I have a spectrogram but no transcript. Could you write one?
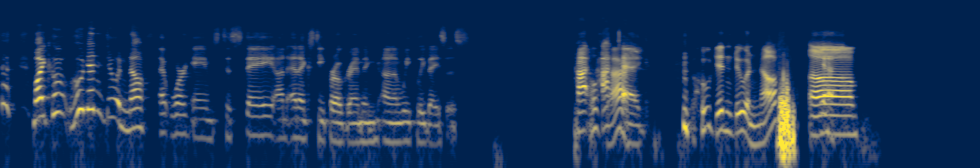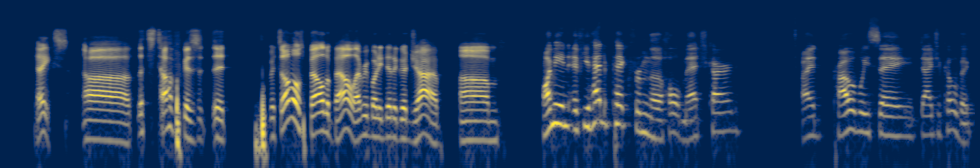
Mike, who who didn't do enough at War Games to stay on NXT programming on a weekly basis? Hot Oh, hot gosh. tag. Who didn't do enough? Yeah. Um, yikes. Uh, that's tough because it, it it's almost bell to bell. Everybody did a good job. Um, I mean, if you had to pick from the whole match card, I'd probably say Dijakovic.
